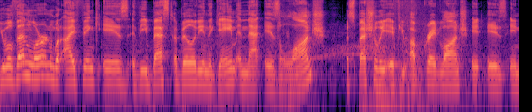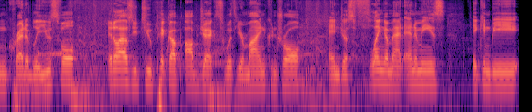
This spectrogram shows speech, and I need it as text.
You will then learn what I think is the best ability in the game, and that is Launch. Especially if you upgrade Launch, it is incredibly useful. It allows you to pick up objects with your mind control and just fling them at enemies. It can be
